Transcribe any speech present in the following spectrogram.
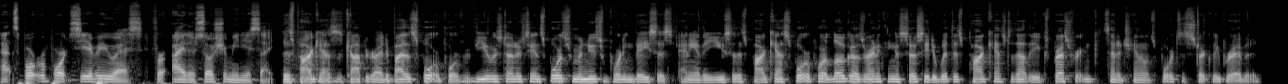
at Sport Report CWS for either social media site. This podcast is copyrighted by the Sport Report for viewers to understand sports from a news reporting basis. Any other use of this podcast, Sport Report logos, or anything associated with this podcast without the express written consent of Channel Sports is strictly prohibited.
